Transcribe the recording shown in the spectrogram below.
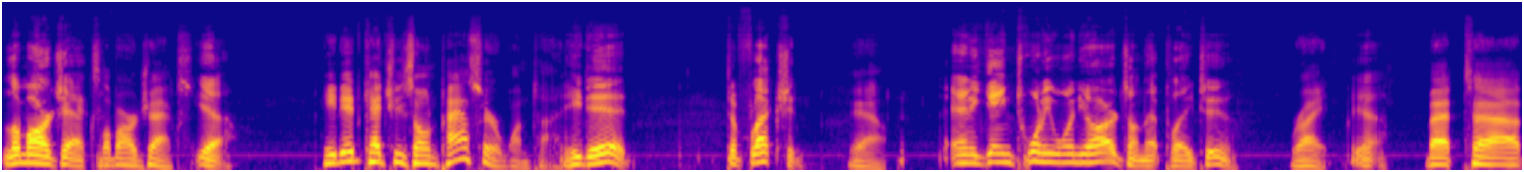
Lamar Jackson. Lamar Jackson. Yeah, He did catch his own pass there one time. he did deflection, Yeah, and he gained 21 yards on that play too. right. Yeah, But uh,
